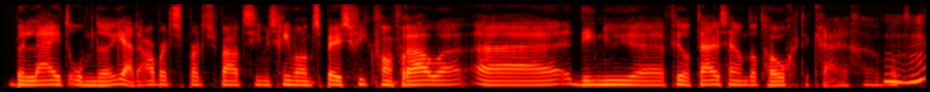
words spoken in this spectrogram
beleid om de, ja, de arbeidsparticipatie, misschien wel specifiek van vrouwen uh, die nu veel thuis zijn, om dat hoger te krijgen? Wat, mm -hmm.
